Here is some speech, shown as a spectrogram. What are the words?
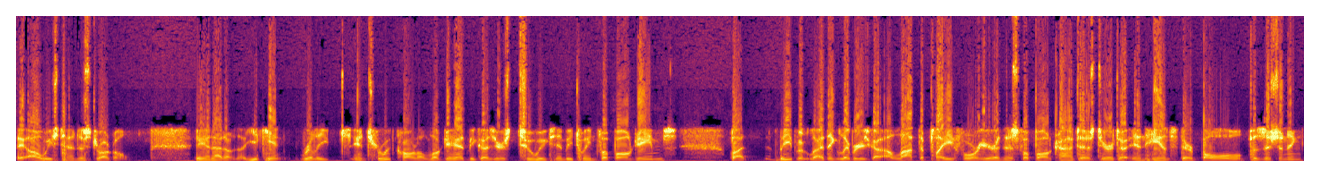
they always tend to struggle. And I don't, you can't really, in truth, call it a look ahead because there's two weeks in between football games. But I think Liberty's got a lot to play for here in this football contest here to enhance their bowl positioning.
